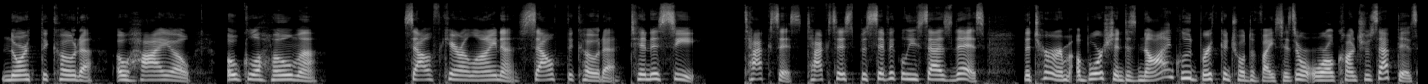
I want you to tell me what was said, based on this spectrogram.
North Dakota, Ohio, Oklahoma, South Carolina, South Dakota, Tennessee, Texas. Texas specifically says this the term abortion does not include birth control devices or oral contraceptives.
